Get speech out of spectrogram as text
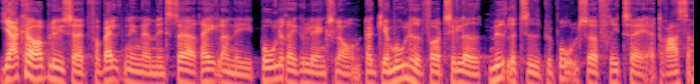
Jeg kan oplyse, at forvaltningen administrerer reglerne i boligreguleringsloven, der giver mulighed for at tillade midlertidig beboelse og fritage adresser,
